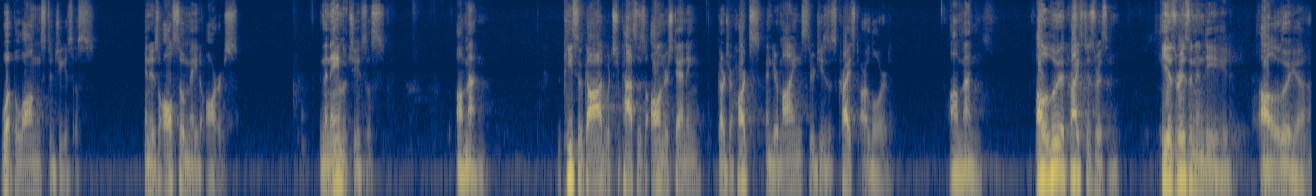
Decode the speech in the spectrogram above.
what belongs to Jesus and is also made ours. In the name of Jesus, amen. The peace of God, which surpasses all understanding, guard your hearts and your minds through Jesus Christ our Lord. Amen. Alleluia, Christ is risen. He is risen indeed. Alleluia.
